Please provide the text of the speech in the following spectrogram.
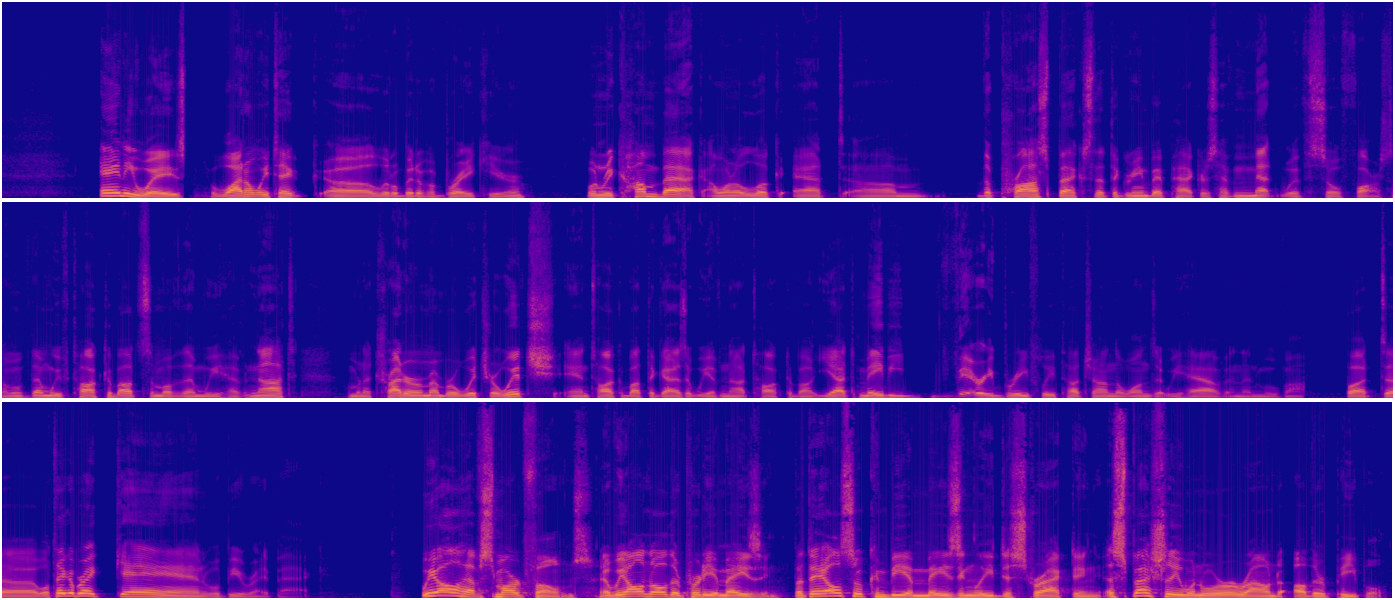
Anyways, why don't we take a little bit of a break here? When we come back, I want to look at um, the prospects that the Green Bay Packers have met with so far. Some of them we've talked about, some of them we have not. I'm going to try to remember which are which and talk about the guys that we have not talked about yet. Maybe very briefly touch on the ones that we have and then move on. But uh, we'll take a break and we'll be right back. We all have smartphones, and we all know they're pretty amazing, but they also can be amazingly distracting, especially when we're around other people.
